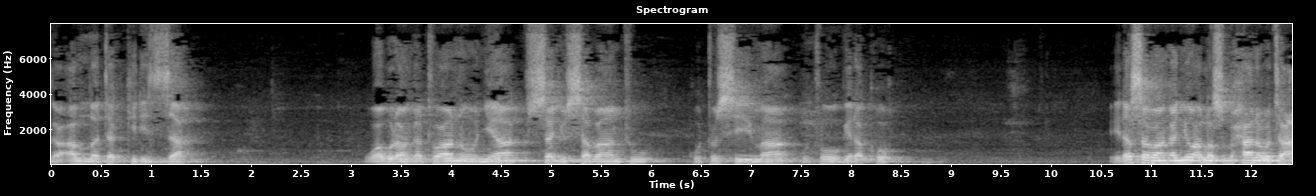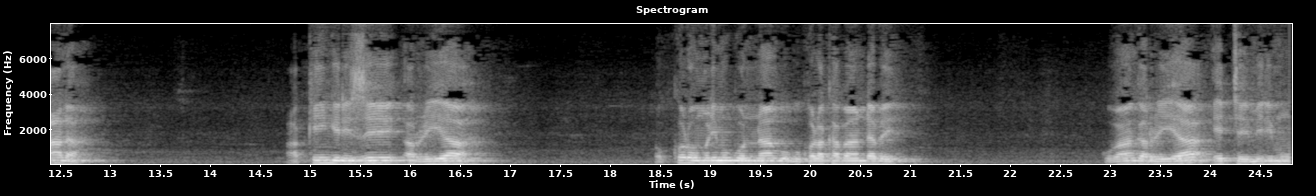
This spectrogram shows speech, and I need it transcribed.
nga allah takkiriza wabula nga twanoonya kusanyusa bantu kutusiima kutwogerako. Era sabanga nnyo allah subhanahu wa taala akkingirize arriya okukola omulimu gwonna ng'ogukola kabanda be. Kubanga riya etta emirimu.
